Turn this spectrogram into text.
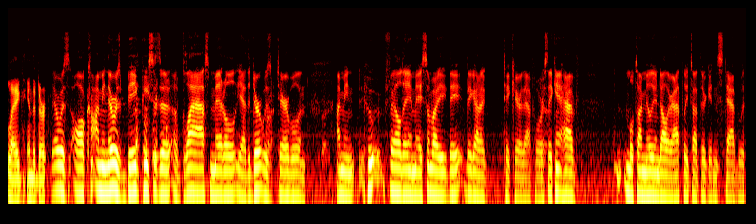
leg in the dirt. There was all I mean, there was big pieces of, of glass, metal. Yeah, the dirt was terrible, and I mean, who failed AMA? Somebody they they got to take care of that for us. They can't have multi-million dollar athletes out there getting stabbed with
